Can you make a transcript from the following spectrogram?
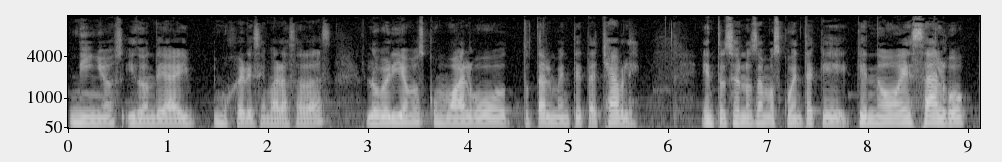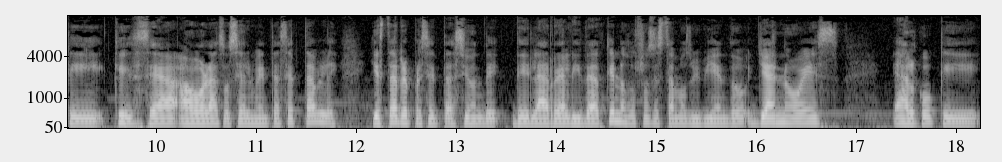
niños y donde hay mujeres embarazadas? Lo veríamos como algo totalmente tachable. Entonces nos damos cuenta que, que no es algo que, que, sea ahora socialmente aceptable. Y esta representación de, de la realidad que nosotros estamos viviendo ya no es algo que,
